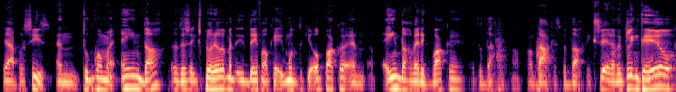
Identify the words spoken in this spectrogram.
Ja, precies. En toen kwam er één dag. Dus ik speelde heel erg met het idee van: oké, ik moet het een keer oppakken. En op één dag werd ik wakker. En toen dacht ik: van vandaag is de dag. Ik zweer het. Het klinkt heel.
